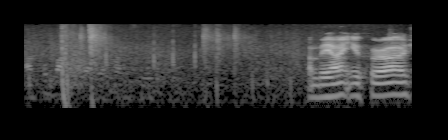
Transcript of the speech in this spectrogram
I'll come back to where they're coming to. I'm behind you, Farage.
